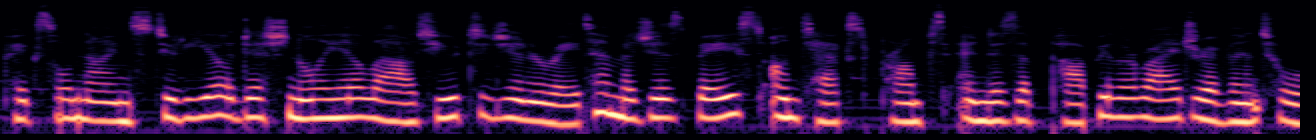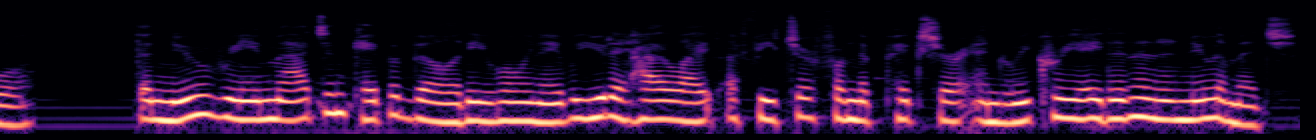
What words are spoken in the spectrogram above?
Pixel 9 Studio additionally allows you to generate images based on text prompts and is a popular AI driven tool. The new Reimagine capability will enable you to highlight a feature from the picture and recreate it in a new image.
